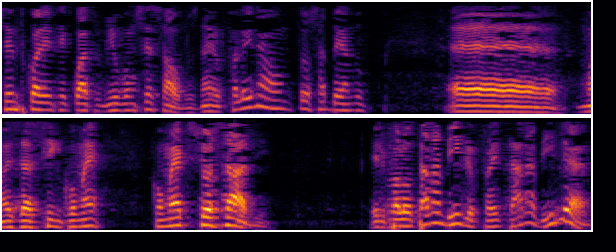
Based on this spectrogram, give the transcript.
144 mil vão ser salvos, né? Eu falei, não, estou sabendo. É, mas assim, como é, como é que o senhor sabe? Ele falou, está na Bíblia. Eu falei, está na Bíblia?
